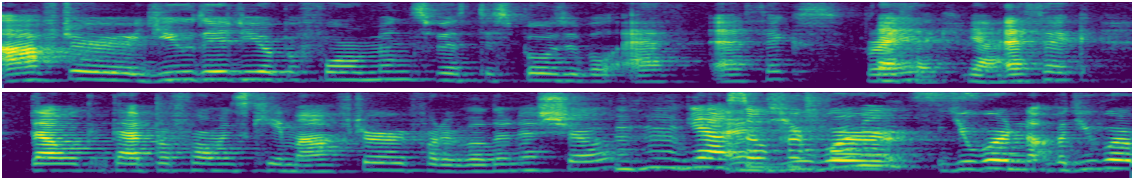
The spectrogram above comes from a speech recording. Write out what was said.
after you did your performance with disposable eth- ethics, right? Ethic, yeah. Ethic. That that performance came after for the wilderness show. Mhm, Yeah, so And you performance. were you were not, but you were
